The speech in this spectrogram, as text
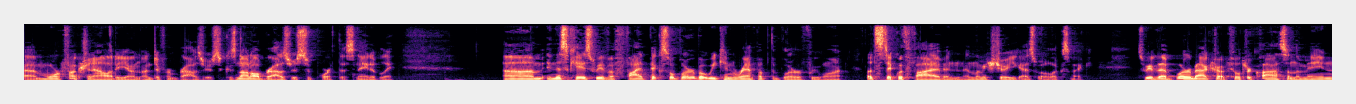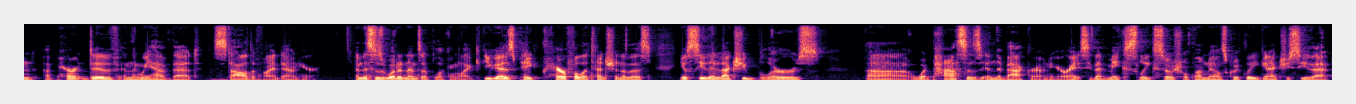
uh, more functionality on, on different browsers because not all browsers support this natively. Um, in this case, we have a five pixel blur, but we can ramp up the blur if we want. Let's stick with five and, and let me show you guys what it looks like. So we have that blur backdrop filter class on the main parent div, and then we have that style defined down here. And this is what it ends up looking like. If you guys pay careful attention to this, you'll see that it actually blurs uh, what passes in the background here, right? See that makes sleek social thumbnails quickly. You can actually see that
